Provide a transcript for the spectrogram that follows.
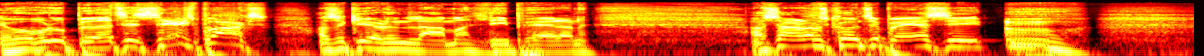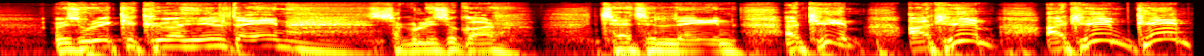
Jeg håber, du er bedre til Xbox. Og så giver du den lammer lige patterne. Og så er der også kun tilbage at sige, uh, hvis du ikke kan køre hele dagen, så kan du lige så godt tage til lagen. Og Kim, og Kim, og Kim, Kim,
